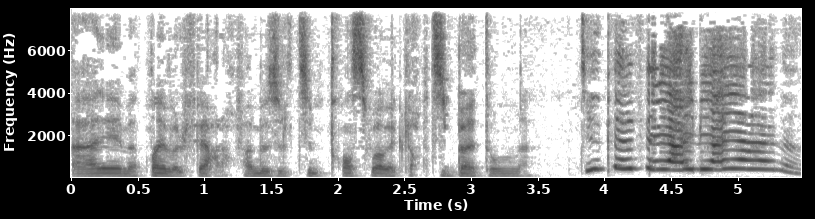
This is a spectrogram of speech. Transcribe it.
Allez, maintenant ils veulent faire leur fameuse ultime transfo avec leur petit bâton là. Tu peux faire, Iberian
